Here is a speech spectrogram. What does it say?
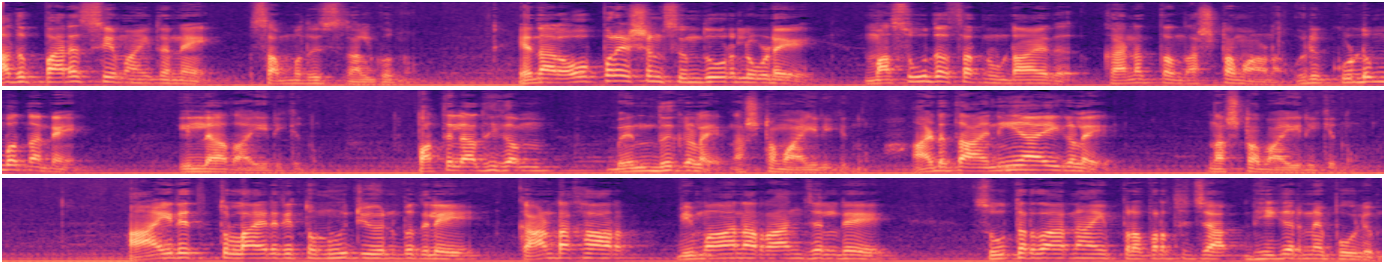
അത് പരസ്യമായി തന്നെ സമ്മതിച്ചു നൽകുന്നു. എന്നാൽ ഓപ്പറേഷൻ സിന്ദൂറിലൂടെ മസൂദ് അസറിനുണ്ടായത് കനത്ത നഷ്ടമാണ്. ഒരു കുടുംബം തന്നെ ഇല്ലാതായിരിക്കുന്നു. പത്തിലധികം ബന്ധുക്കളെ നഷ്ടമായിരിക്കുന്നു. അടുത്ത അനുയായികളെ നഷ്ടമായിരിക്കുന്നു. ആയിരത്തി തൊള്ളായിരത്തി തൊണ്ണൂറ്റി ഒൻപതിലെ കാണ്ടഹാർ വിമാന റാഞ്ചലിന്റെ സൂത്രധാരനായി പ്രവർത്തിച്ച ഭീകരനെ പോലും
